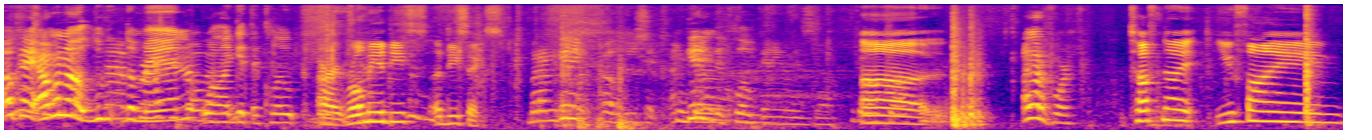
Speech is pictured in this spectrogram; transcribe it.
Okay, I'm gonna loot the man while I get the cloak. All right, roll me a D a D6. But I'm getting oh d6. I'm getting the cloak anyways though. Uh, I got a four. Tuffnut, you find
